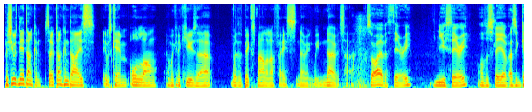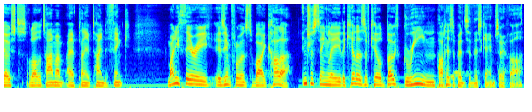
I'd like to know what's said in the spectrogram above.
But she was near Duncan, so if Duncan dies, it was Kim all along, and we can accuse her with a big smile on our face, knowing we know it's her. So I have a theory, new theory. Obviously, as a ghost, a lot of the time I'm, I have plenty of time to think. My new theory is influenced by color. Interestingly, the killers have killed both green participants in this game so far.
